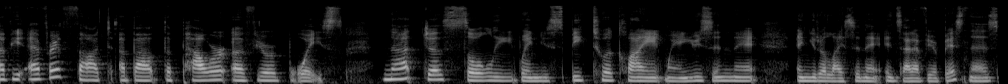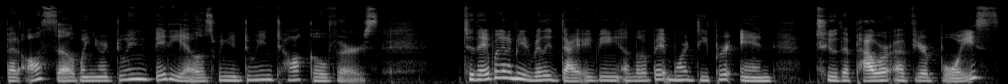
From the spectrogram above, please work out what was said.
Have you ever thought about the power of your voice? Not just solely when you speak to a client, when you're using it and utilizing it inside of your business, but also when you're doing videos, when you're doing talkovers. Today, we're going to be really diving a little bit more deeper in to the power of your voice,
